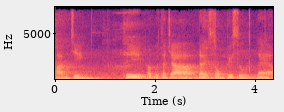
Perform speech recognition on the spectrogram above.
ความจริง ที่พระพุทธเจ้าได้ทรงพิสูจน์แล้ว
